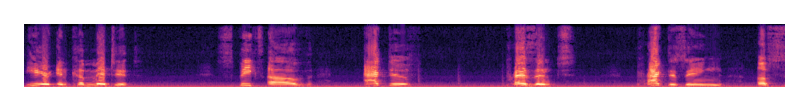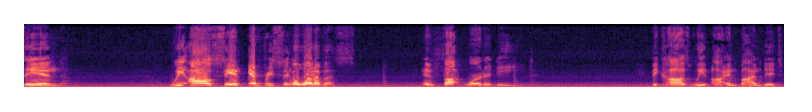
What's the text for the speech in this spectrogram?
here in committed speaks of active present practicing of sin. We all sin, every single one of us, in thought, word, or deed. because we are in bondage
